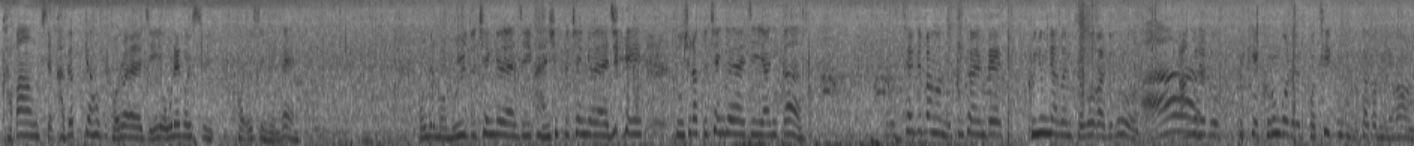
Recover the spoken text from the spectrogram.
가방 진짜 가볍게 하고 걸어야지 오래 걸 수, 걸을 수 있는데, 음, 오늘은 막 물도 챙겨야지, 간식도 챙겨야지, 도시락도 챙겨야지 하니까, 체지방은 높은 편인데 근육량은 적어가지고 아, 안 그래도 그렇게 그런 거를 버티지는 못하거든요.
